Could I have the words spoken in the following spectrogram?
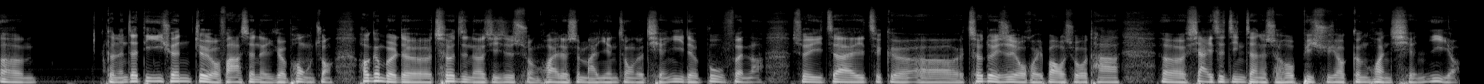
嗯、可能在第一圈就有发生了一个碰撞，Hulkenberg 的车子呢，其实损坏的是蛮严重的前翼的部分啦，所以在这个呃车队是有回报说他呃下一次进站的时候必须要更换前翼哦。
